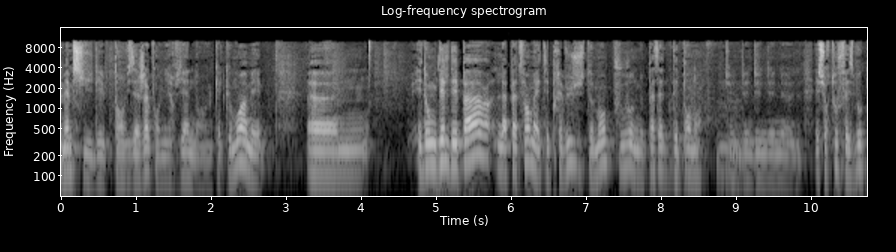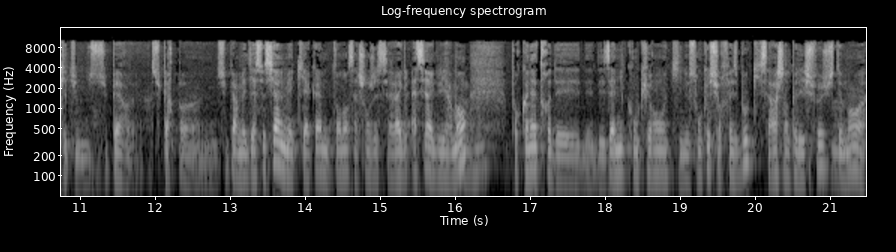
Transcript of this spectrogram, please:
même s'il est envisageable qu'on y revienne dans quelques mois. Mais, euh, et donc dès le départ, la plateforme a été prévue justement pour ne pas être dépendant. et surtout Facebook, qui est une super, super, super média social, mais qui a quand même tendance à changer ses règles assez régulièrement. Mmh pour connaître des, amis concurrents qui ne sont que sur Facebook, qui s'arrachent un peu les cheveux justement mm.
